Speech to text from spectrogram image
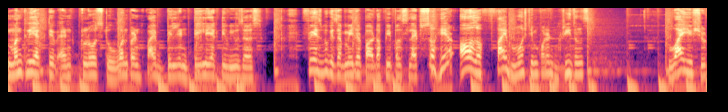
monthly active and close to 1.5 billion daily active users. Facebook is a major part of people's lives. So here are all of five most important reasons why you should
